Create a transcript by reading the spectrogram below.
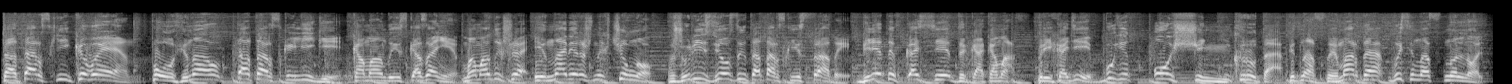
Татарский КВН. Полуфинал Татарской лиги. Команды из Казани, Мамадыша и набережных Челнов. В жюри звезды татарской эстрады. Билеты в кассе ДК КамАЗ. Приходи, будет очень круто. 15 марта, 18.00.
